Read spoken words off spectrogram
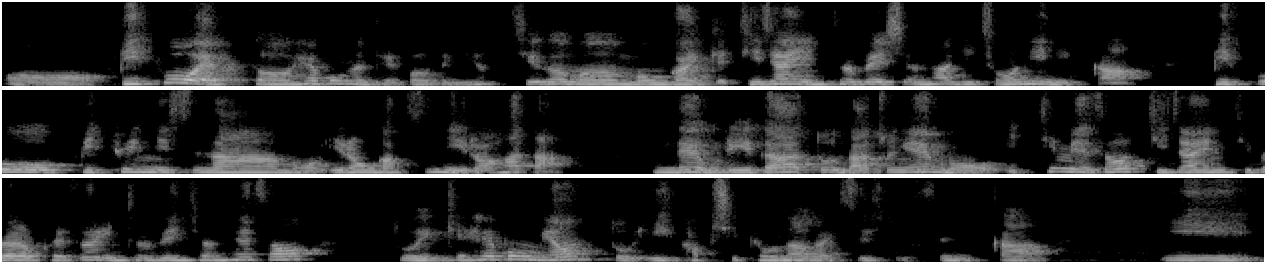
어, before, after 해보면 되거든요. 지금은 뭔가 이렇게 디자인 intervention 하기 전이니까 before, betweenness나 뭐 이런 값은 이러하다. 근데 우리가 또 나중에 뭐 이 팀에서 디자인 develop해서 intervention 해서 또 이렇게 해보면 또 이 값이 변화가 있을 수 있으니까 이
